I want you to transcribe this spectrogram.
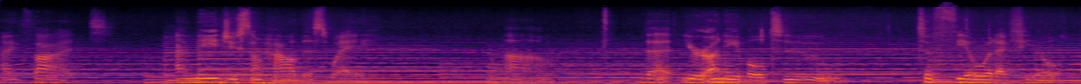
I thought I made you somehow this way. Um, that you're unable to to feel what I feel,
